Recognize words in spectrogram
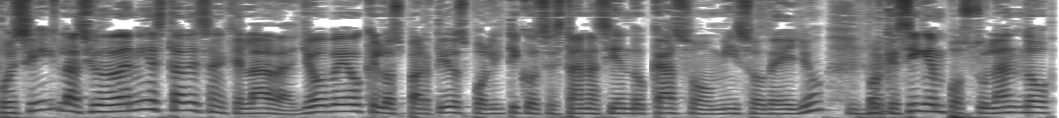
Pues sí, la ciudadanía está desangelada. Yo veo que los partidos políticos están haciendo caso omiso de ello, porque siguen postulando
